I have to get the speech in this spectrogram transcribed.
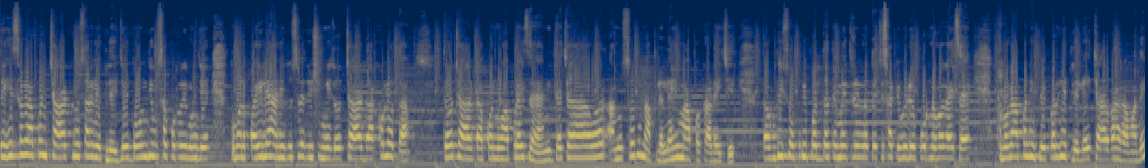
तर हे सगळं आपण चार्टनुसार घेतले. जे दोन दिवसापूर्वी म्हणजे तुम्हाला पहिल्या आणि दुसऱ्या दिवशी मी जो चार्ट दाखवला होता तो चार्ट आपण वापरायचा आहे आणि त्याच्यावर अनुसरून आपल्याला हे माप काढायचे तर अगदी सोपी पद्धत आहे मैत्रिणींनो त्याच्यासाठी व्हिडिओ पूर्ण बघायचा आहे. तर बघा आपण हे पेपर घेतलेले चार भागामध्ये.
